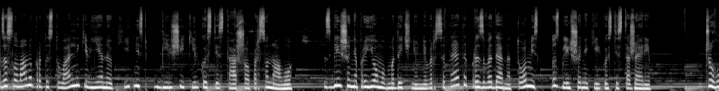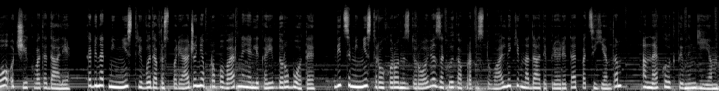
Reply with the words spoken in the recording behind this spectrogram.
За словами протестувальників, є необхідність у більшій кількості старшого персоналу. Збільшення прийому в медичні університети призведе натомість до збільшення кількості стажерів. Чого очікувати далі? Кабінет міністрів видав розпорядження про повернення лікарів до роботи. Віце-міністр охорони здоров'я закликав протестувальників надати пріоритет пацієнтам, а не колективним діям.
